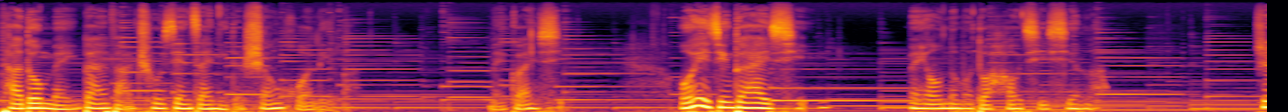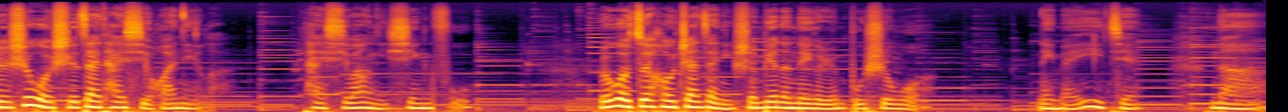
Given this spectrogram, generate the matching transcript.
他都没办法出现在你的生活里了。没关系，我已经对爱情没有那么多好奇心了。只是我实在太喜欢你了，太希望你幸福。如果最后站在你身边的那个人不是我，你没意见，那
